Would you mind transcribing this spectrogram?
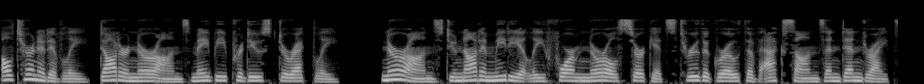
Alternatively, daughter neurons may be produced directly. Neurons do not immediately form neural circuits through the growth of axons and dendrites.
